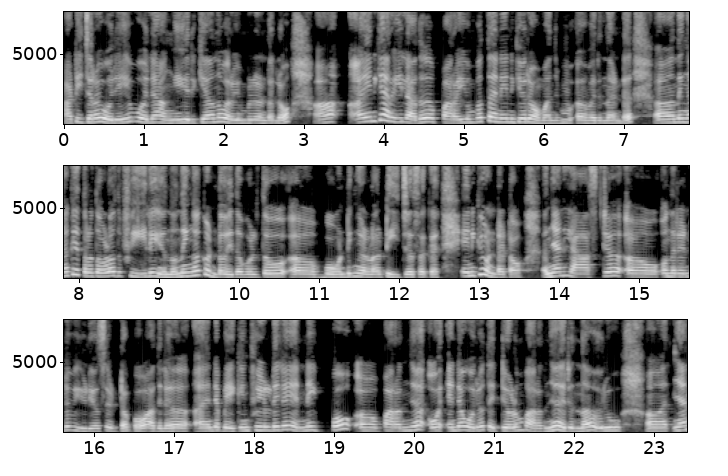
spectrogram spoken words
ആ ടീച്ചറെ ഒരേപോലെ അംഗീകരിക്കുക എന്ന് പറയുമ്പോഴുണ്ടല്ലോ ആ ആ, എനിക്കറിയില്ല. അത് പറയുമ്പോൾ തന്നെ എനിക്ക് രോമാഞ്ചം വരുന്നുണ്ട്. നിങ്ങൾക്ക് എത്രത്തോളം അത് ഫീൽ ചെയ്യുന്നു? നിങ്ങൾക്കുണ്ടോ ഇതേപോലത്തെ ബോണ്ടിങ് ഉള്ള ടീച്ചേഴ്സൊക്കെ എനിക്കും ഉണ്ട് കേട്ടോ ഞാൻ ലാസ്റ്റ് ഒന്ന് രണ്ട് വീഡിയോസ് ഇട്ടപ്പോൾ അതിൽ എന്റെ ബേക്കിംഗ് ഫീൽഡിൽ എന്നെ ഇപ്പോൾ പറഞ്ഞ് എന്റെ ഓരോ തെറ്റുകളും പറഞ്ഞു തരുന്ന ഒരു ഞാൻ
